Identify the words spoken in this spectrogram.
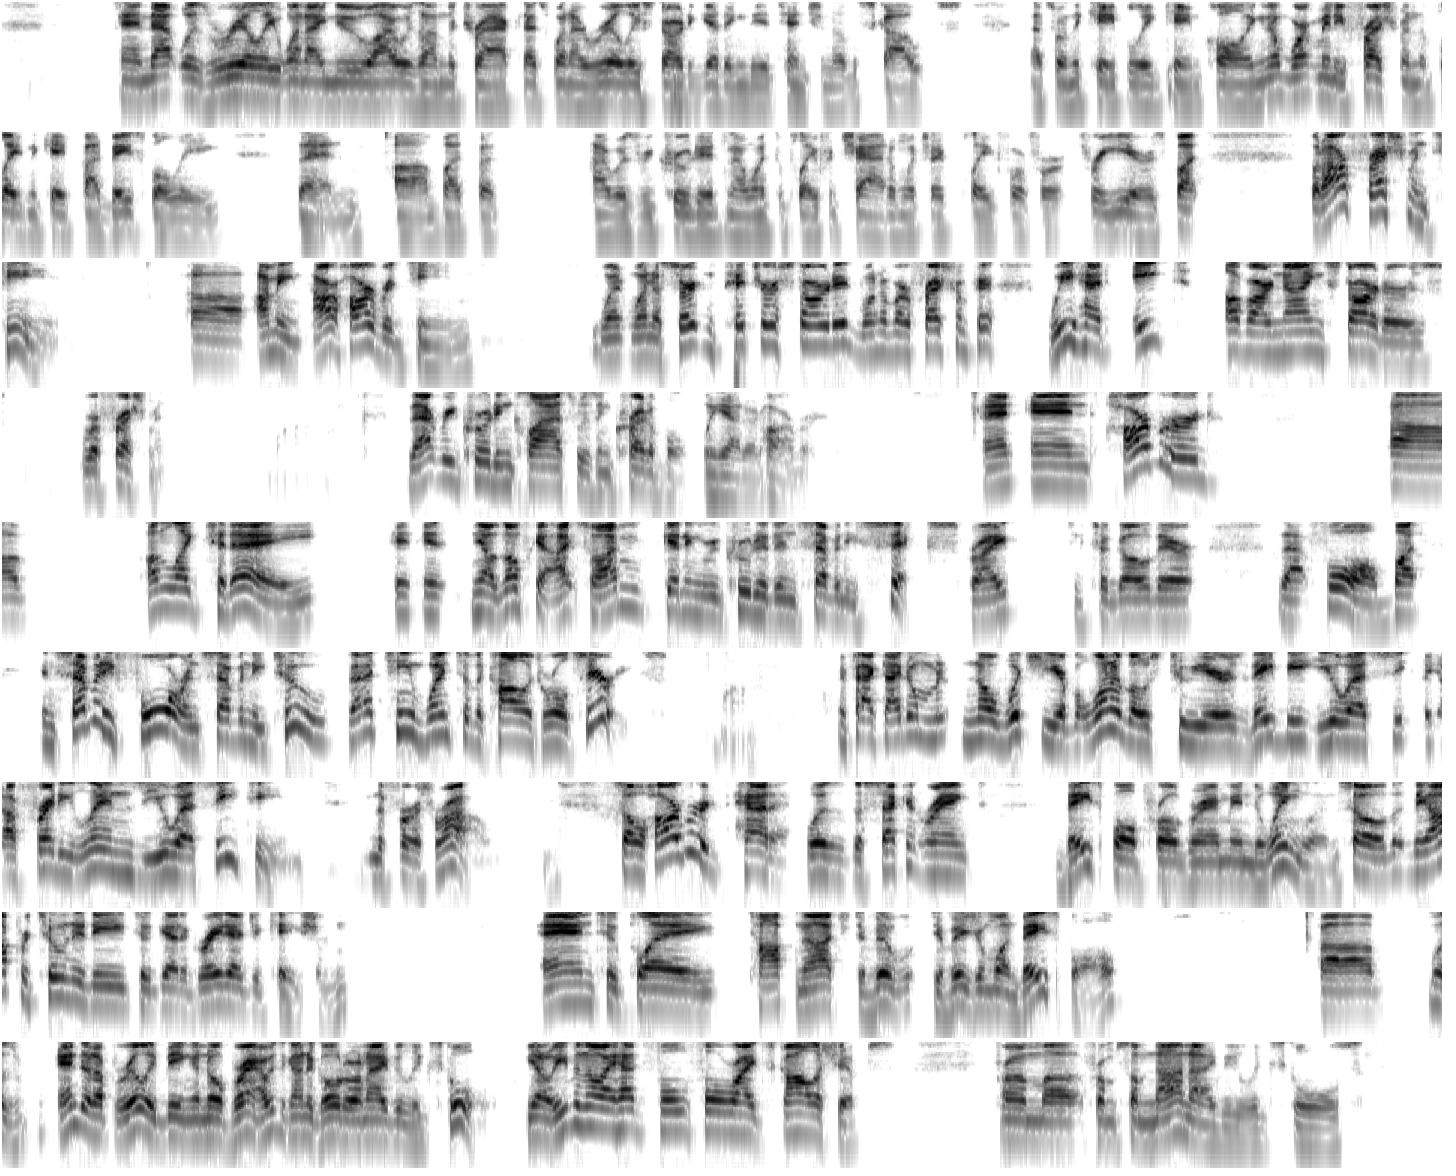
and that was really when I knew I was on the track. That's when I really started getting the attention of the scouts. That's when the Cape League came calling. There weren't many freshmen that played in the Cape Cod Baseball League then, um, but but I was recruited and I went to play for Chatham, which I played for for three years. But but our freshman team, uh, I mean, our Harvard team, when when a certain pitcher started, one of our freshman we had eight of our nine starters were freshmen. That recruiting class was incredible. We had at Harvard, and and Harvard, uh, unlike today, it, it you know don't forget. I, so I'm getting recruited in '76, right, to go there that fall, but in 74 and 72, that team went to the College World Series. Wow. In fact, I don't know which year, but one of those two years, they beat USC, uh, Freddie Lynn's USC team in the first round. So Harvard had a, was the second ranked baseball program in New England. So the, the opportunity to get a great education and to play top notch Divi- Division One baseball uh, was ended up really being a no-brainer. I was going to go to an Ivy League school. You know, even though I had full full ride scholarships from uh, from some non-Ivy League schools,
